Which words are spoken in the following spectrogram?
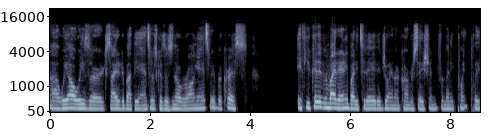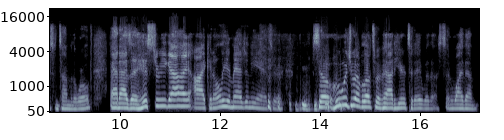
Uh, we always are excited about the answers because there's no wrong answer. But, Chris, if you could have invited anybody today to join our conversation from any point, place, and time in the world, and as a history guy, I can only imagine the answer. so, who would you have loved to have had here today with us, and why them?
